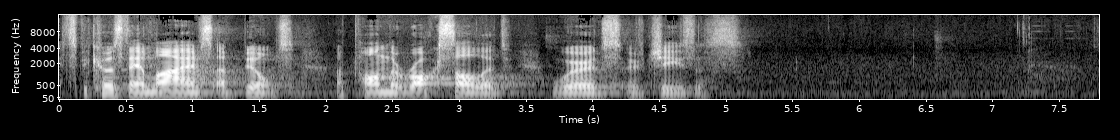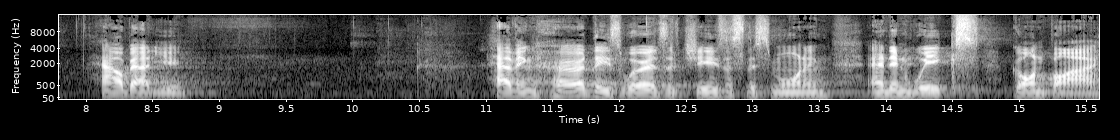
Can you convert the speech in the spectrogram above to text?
It's because their lives are built upon the rock solid words of Jesus. How about you? having heard these words of Jesus this morning and in weeks gone by?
